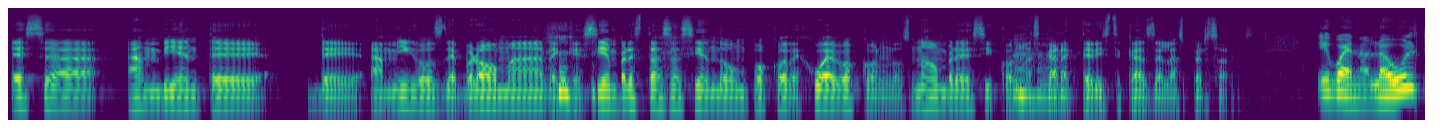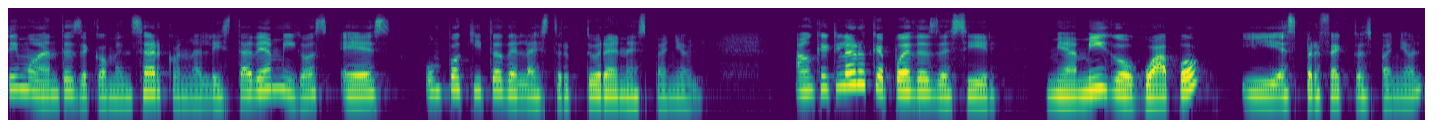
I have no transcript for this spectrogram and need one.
ese ambiente de amigos, de broma, de que siempre estás haciendo un poco de juego con los nombres y con las características de las personas. Y bueno, lo último antes de comenzar con la lista de amigos es un poquito de la estructura en español. Aunque claro que puedes decir mi amigo guapo y es perfecto español.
